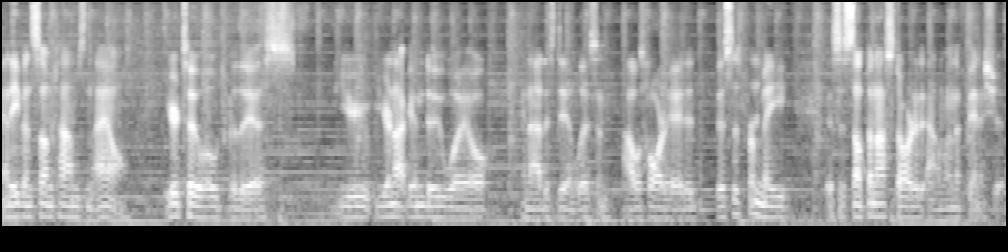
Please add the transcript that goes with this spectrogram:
and even sometimes now, you're too old for this. You, you're not going to do well. And I just didn't listen. I was hard-headed. This is for me. This is something I started and I'm going to finish it.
